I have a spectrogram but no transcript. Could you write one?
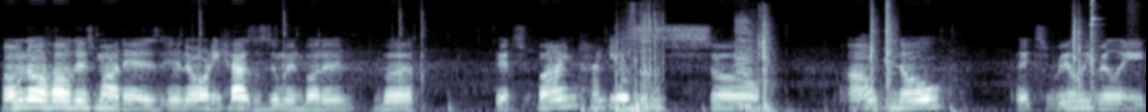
uh, I don't know how this mod is. And it already has a zoom in button. But it's fine, I guess. So, I don't know. It's really, really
